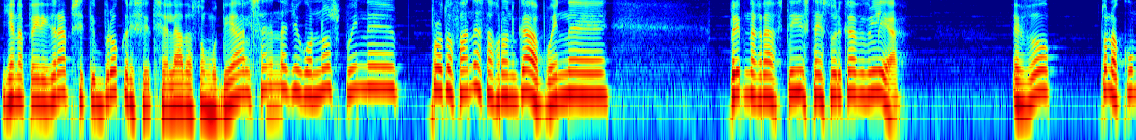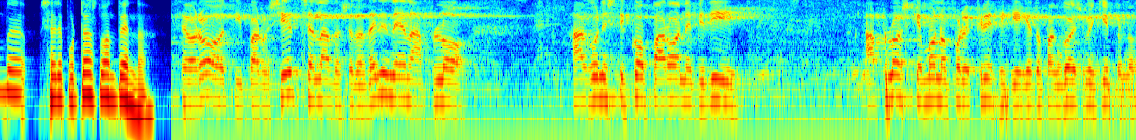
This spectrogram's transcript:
για να περιγράψει την πρόκριση της Ελλάδας στο Μουντιάλ σαν ένα γεγονός που είναι πρωτοφανές στα χρονικά, που είναι... πρέπει να γραφτεί στα ιστορικά βιβλία. Εδώ τον ακούμε σε ρεπορτάζ του Αντένα. Θεωρώ ότι η παρουσία της Ελλάδας εδώ δεν είναι ένα απλό αγωνιστικό παρόν επειδή απλώς και μόνο προκρίθηκε για το παγκόσμιο κύπελο.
